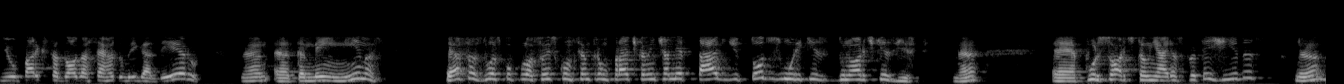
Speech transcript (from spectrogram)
e o Parque Estadual da Serra do Brigadeiro, né, é, também em Minas, essas duas populações concentram praticamente a metade de todos os muriquis do norte que existem. Né? É, por sorte, estão em áreas protegidas, né?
